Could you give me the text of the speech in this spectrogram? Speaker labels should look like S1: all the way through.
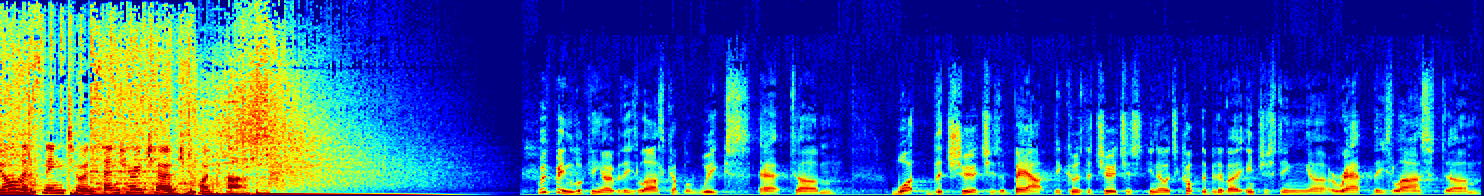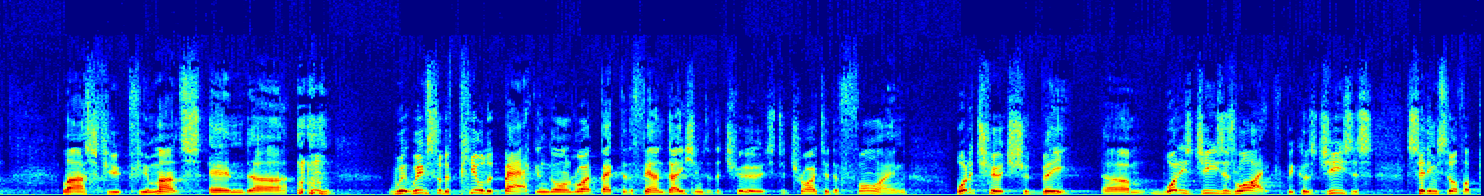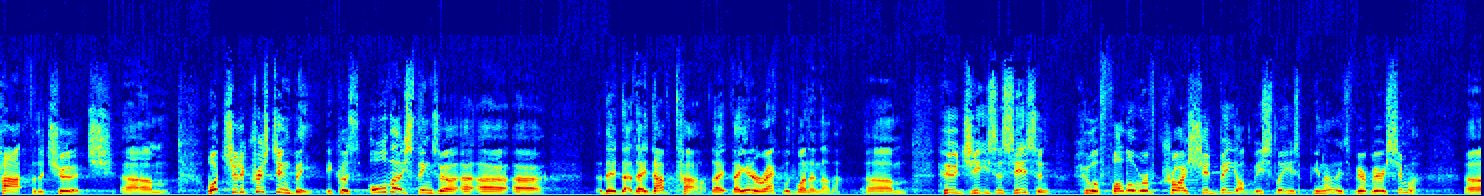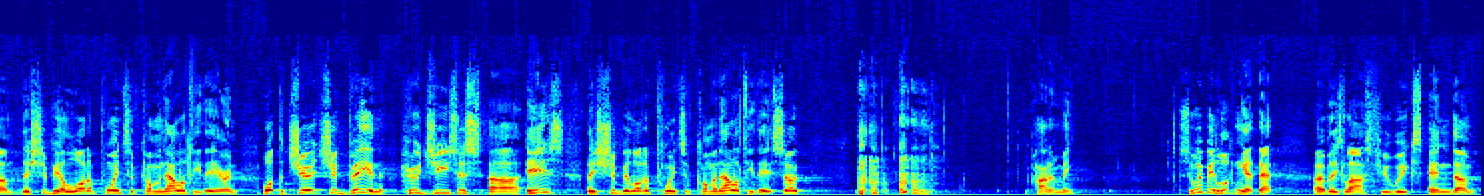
S1: You're listening to a Centro Church podcast.
S2: We've been looking over these last couple of weeks at um, what the church is about because the church is, you know, it's copped a bit of an interesting uh, rap these last um, last few few months, and uh, we, have sort of peeled it back and gone right back to the foundations of the church to try to define what a church should be. Um, what is Jesus like? Because Jesus set himself apart for the church. Um, what should a Christian be? Because all those things are, are, are they, they, dovetail, they, they, interact with one another. Um, who Jesus is and who a follower of Christ should be, obviously, is, you know, is very, very similar. Um, there should be a lot of points of commonality there. And what the church should be and who Jesus uh, is, there should be a lot of points of commonality there. So, pardon me. So, we've been looking at that over these last few weeks. And um,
